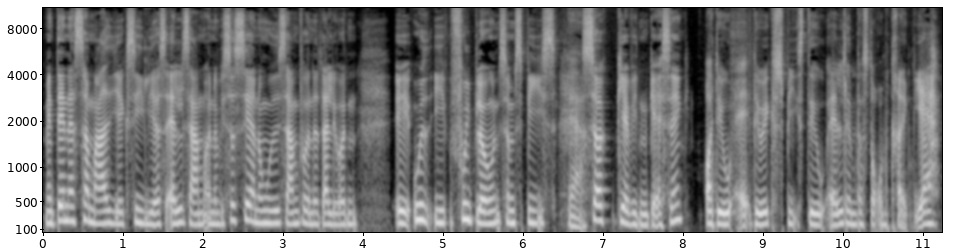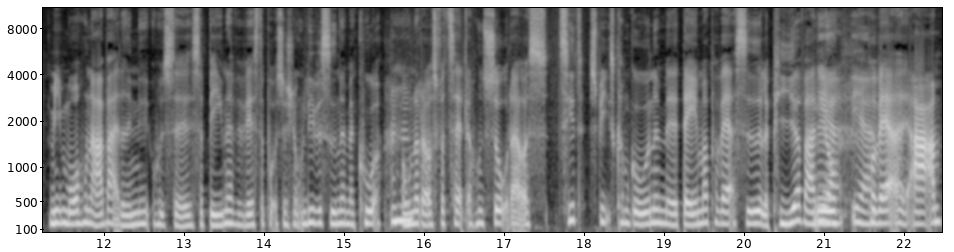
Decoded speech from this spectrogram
Men den er så meget i eksil i os alle sammen. Og når vi så ser nogen ude i samfundet, der lever den øh, ud i fullblown som spis, ja. så giver vi den gas, ikke? Og det er, jo, det er jo ikke spist, det er jo alle dem, der står omkring. Ja. Min mor, hun arbejdede inde hos uh, Sabena ved Vesterport station, lige ved siden af Merkur, mm-hmm. og hun har da også fortalt, at hun så der også tit spis kom gående med damer på hver side, eller piger var det ja, jo, ja. på hver arm,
